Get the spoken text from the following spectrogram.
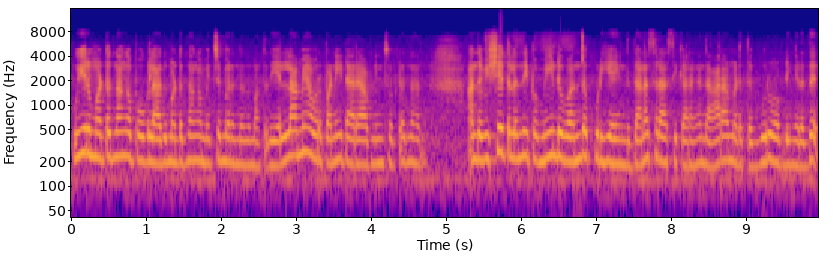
உயிர் மட்டும்தாங்க போகலை அது மட்டும்தாங்க மிச்சம் இருந்தது. மற்றது எல்லாமே அவர் பண்ணிட்டாரு அப்படின்னு சொல்லிட்டு அந்த அந்த விஷயத்துலேருந்து இப்போ மீண்டு வந்தக்கூடிய இந்த தனுசு ராசிக்காரங்க இந்த ஆறாம் இடத்து குரு அப்படிங்கிறது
